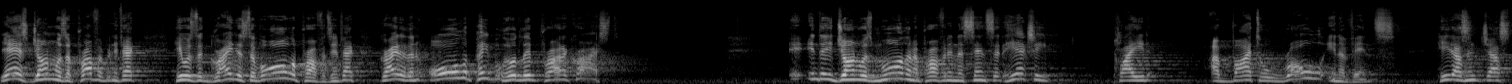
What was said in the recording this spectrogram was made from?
Yes, John was a prophet, but in fact, he was the greatest of all the prophets. In fact, greater than all the people who had lived prior to Christ. Indeed, John was more than a prophet in the sense that he actually played a vital role in events. He doesn't just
